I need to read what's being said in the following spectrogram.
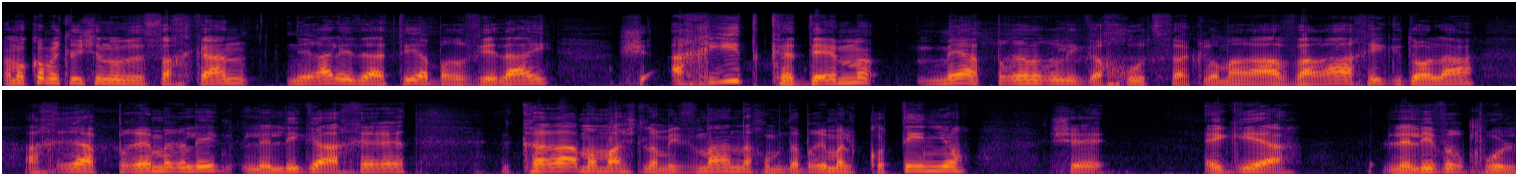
המקום השלישי שלנו זה שחקן, נראה לי דעתי הברזילאי, שהכי התקדם מהפרמייר ליג החוצה. כלומר, ההעברה הכי גדולה אחרי הפרמייר ליג לליגה אחרת. קרה ממש לא מזמן, אנחנו מדברים על קוטיניו, שהגיע לליברפול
